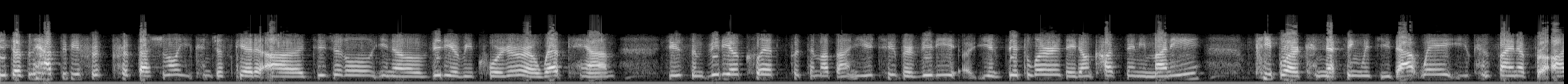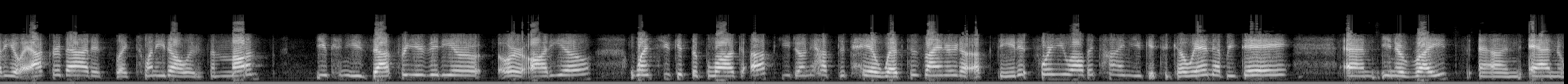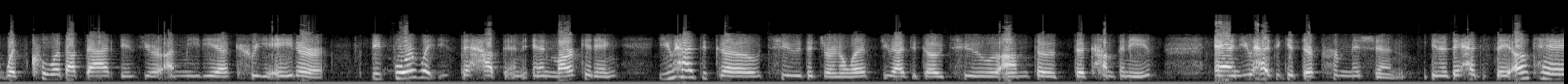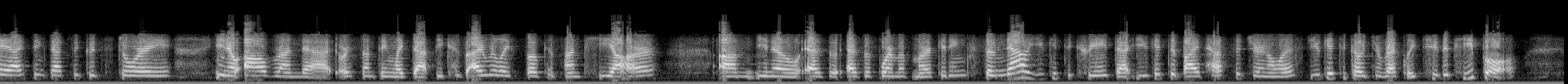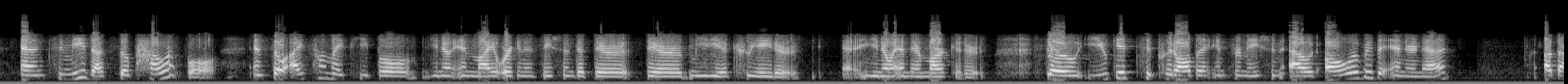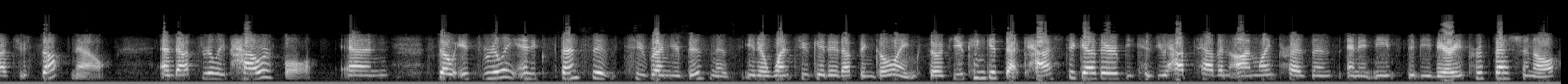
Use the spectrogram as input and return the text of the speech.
It doesn't have to be for professional. You can just get a digital, you know, video recorder or a webcam do some video clips, put them up on YouTube or video, uh, you know, Viddler. They don't cost any money. People are connecting with you that way. You can sign up for Audio Acrobat. It's like $20 a month. You can use that for your video or audio. Once you get the blog up, you don't have to pay a web designer to update it for you all the time. You get to go in every day and you know write and and what's cool about that is you're a media creator before what used to happen in marketing, you had to go to the journalist, you had to go to um, the the companies, and you had to get their permission. You know, they had to say, "Okay, I think that's a good story. You know, I'll run that or something like that." Because I really focus on PR. Um, you know, as a, as a form of marketing. So now you get to create that. You get to bypass the journalist. You get to go directly to the people. And to me, that's so powerful. And so I tell my people, you know, in my organization that they're they're media creators, you know, and they're marketers. So you get to put all the information out all over the internet about yourself now. And that's really powerful. And so it's really inexpensive to run your business, you know, once you get it up and going. So if you can get that cash together because you have to have an online presence and it needs to be very professional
